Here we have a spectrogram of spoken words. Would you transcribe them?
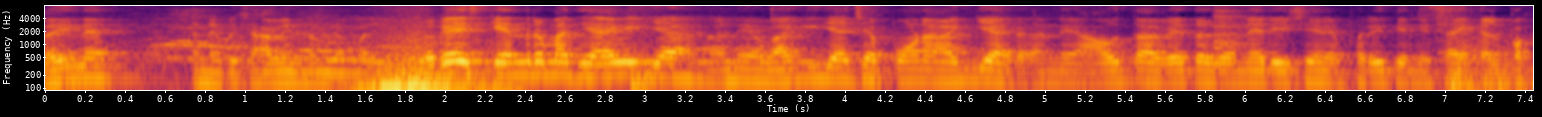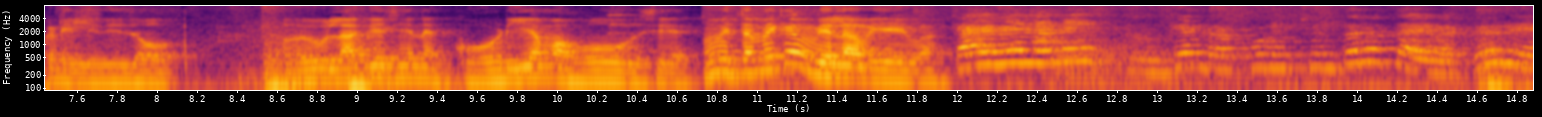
લઈને અને પછી આવીને તમને મળીએ. તો ગઈશ કેન્દ્રમાંથી આવી ગયા અને વાગી ગયા છે પોણા અગિયાર અને આવતા વેત જ અનેરી છે ને ફરી તેની સાયકલ પકડી લીધી. જો હવે એવું લાગે છે ને ઘોડિયામાં હોવું છે. મમ્મી તમે કેમ વેલા આવી આવ્યા? કાઈ વેલા નહીં. કેન્દ્ર પૂરું છું તરત આવ્યા ઘરે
